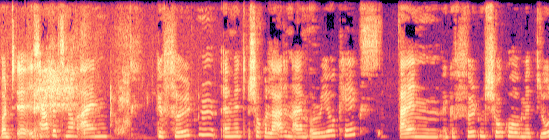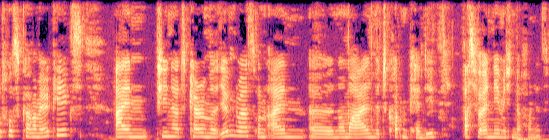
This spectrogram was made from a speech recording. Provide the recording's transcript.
Und äh, ich habe jetzt noch einen gefüllten äh, mit Schokolade in einem Oreo-Keks, einen gefüllten Schoko mit Lotus-Karamellkeks, einen Peanut Caramel irgendwas und einen äh, normalen mit Cotton Candy. Was für einen nehme ich denn davon jetzt?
